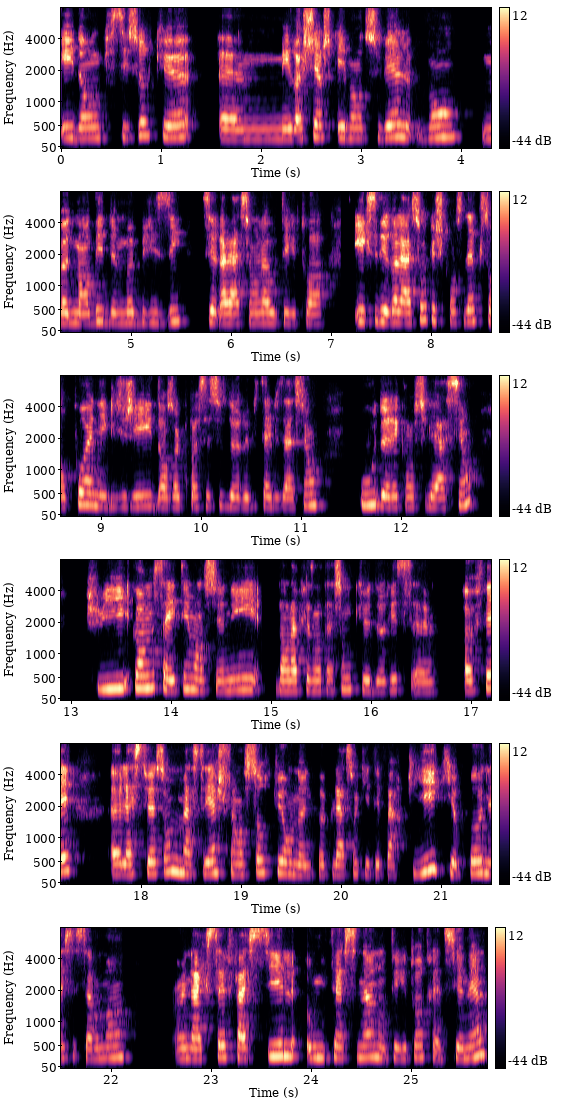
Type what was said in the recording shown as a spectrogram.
et donc, c'est sûr que euh, mes recherches éventuelles vont me demander de mobiliser ces relations-là au territoire. Et c'est des relations que je considère qui ne sont pas à négliger dans un processus de revitalisation ou de réconciliation. Puis, comme ça a été mentionné dans la présentation que Doris euh, a fait, la situation de Maastricht fait en sorte qu'on a une population qui est éparpillée, qui n'a pas nécessairement un accès facile aux unités assinales, aux territoires traditionnels.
